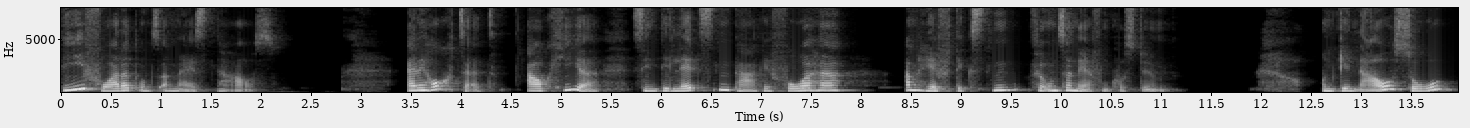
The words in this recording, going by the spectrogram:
Die fordert uns am meisten heraus. Eine Hochzeit, auch hier sind die letzten Tage vorher am heftigsten für unser Nervenkostüm. Und genau so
